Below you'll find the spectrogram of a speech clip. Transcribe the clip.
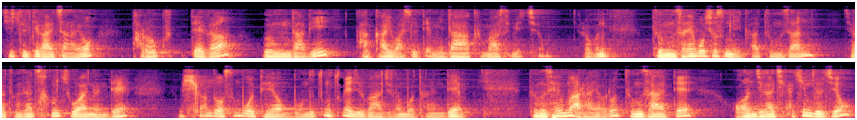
지칠 때가 있잖아요. 바로 그때가 응답이 가까이 왔을 때입니다. 그 말씀이죠. 여러분 등산해 보셨습니까? 등산. 제가 등산 참 좋아했는데 시간도 없어 못해요. 몸도 뚱뚱해지고 아주는 못하는데 등산해보면 알아요. 여러분 등산할 때 언제가 제일 힘들죠?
